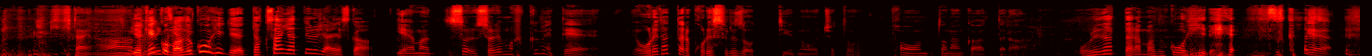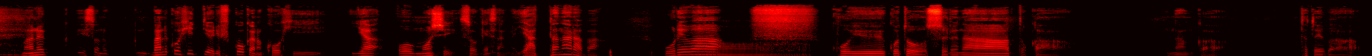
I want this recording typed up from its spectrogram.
聞きたいな。いや結構マヌコーヒーってたくさんやってるじゃないですか。いやまあそれそれも含めて俺だったらこれするぞっていうのをちょっとポーンとなんかあったら。俺だったらマヌコーヒーで。難しいいやマヌそのマヌコーヒーっていうより福岡のコーヒー屋をもし宗家さんがやったならば俺はこういうことをするなとかなんか例えば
